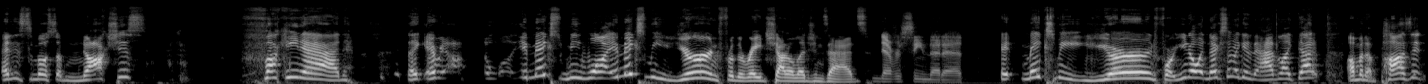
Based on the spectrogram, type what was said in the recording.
And it's the most obnoxious fucking ad. Like every it makes me want it makes me yearn for the Raid Shadow Legends ads. Never seen that ad. It makes me yearn for. You know what? Next time I get an ad like that, I'm gonna pause it.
